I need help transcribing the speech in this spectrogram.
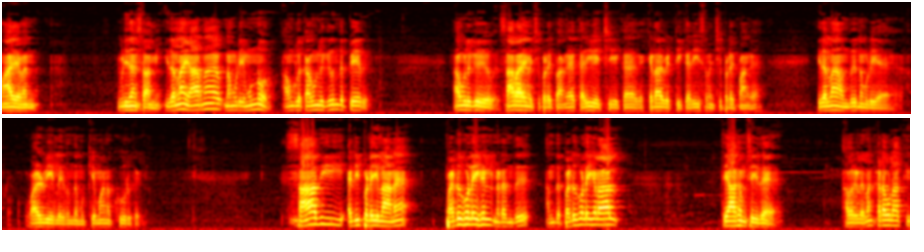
மாயவன் இப்படிதான் சாமி. இதெல்லாம் யாருன்னா நம்முடைய முன்னோர். அவங்களுக்கு அவங்களுக்கு இருந்த பேர். அவங்களுக்கு சாராயம் வச்சு படைப்பாங்க கறி வச்சு க- கிடா வெட்டி கறி சமைச்சு படைப்பாங்க. இதெல்லாம் வந்து நம்முடைய வாழ்வியலில் இருந்த முக்கியமான கூறுகள். சாதி அடிப்படையிலான படுகொலைகள் நடந்து அந்த படுகொலைகளால் தியாகம் செய்த அவர்களெல்லாம் கடவுளாக்கி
